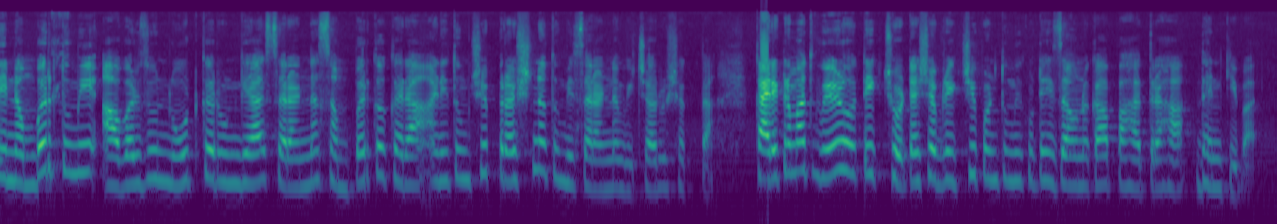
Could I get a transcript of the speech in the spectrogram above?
ते नंबर तुम्ही आवर्जून नोट करून घ्या सरांना संपर्क करा आणि तुमचे प्रश्न तुम्ही सरांना विचारू शकता. कार्यक्रमात वेळ होते एक छोट्याशा ब्रेकची पण तुम्ही कुठेही जाऊ नका पाहत राहा. धन की बात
